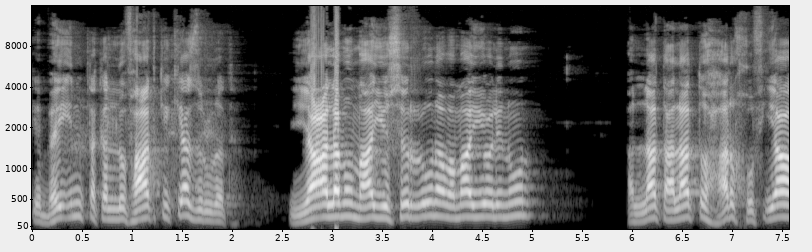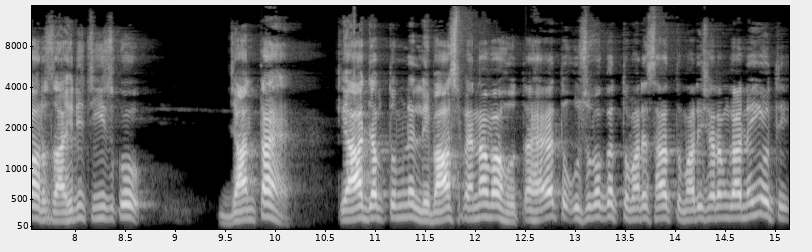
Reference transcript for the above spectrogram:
کہ بھائی ان تکلفات کی کیا ضرورت ہے؟ یا علم ما یسرون وما یعلنون۔ اللہ تعالیٰ تو ہر خفیہ اور ظاہری چیز کو جانتا ہے کہ آج جب تم نے لباس پہنا ہوا ہوتا ہے تو اس وقت تمہارے ساتھ تمہاری شرم گاہ نہیں ہوتی۔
